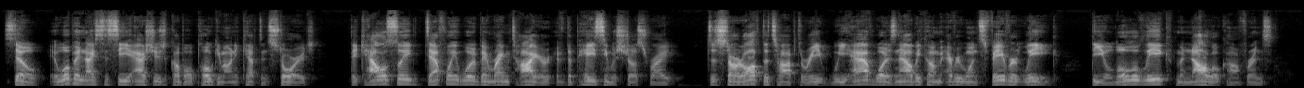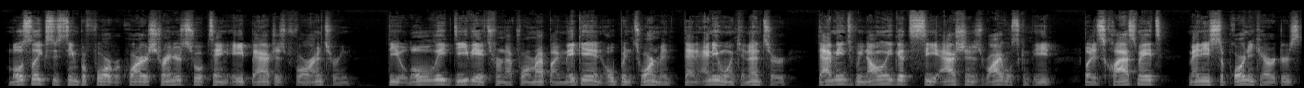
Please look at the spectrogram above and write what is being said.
Still, it would have been nice to see Ash use a couple of Pokemon he kept in storage. The Kalos League definitely would have been ranked higher if the pacing was just right, to start off the top three, we have what has now become everyone's favorite league, the Alola League Manalo Conference. Most leagues we've seen before requires trainers to obtain 8 badges before entering. The Alola League deviates from that format by making it an open tournament that anyone can enter. That means we not only get to see Ash and his rivals compete, but his classmates, many supporting characters,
